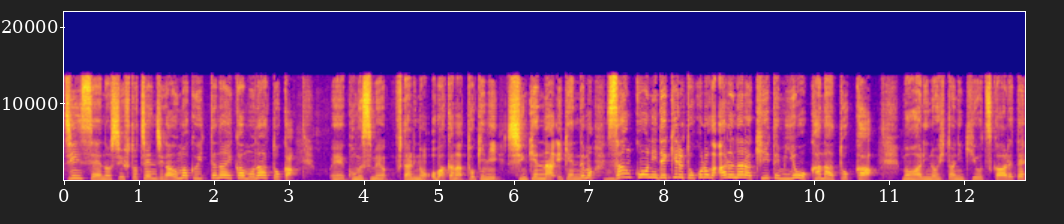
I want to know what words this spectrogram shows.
人生のシフトチェンジがうまくいってないかもなとか、えー小娘二人のおバカな時に真剣な意見でも参考にできるところがあるなら聞いてみようかなとか、周りの人に気を使われて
